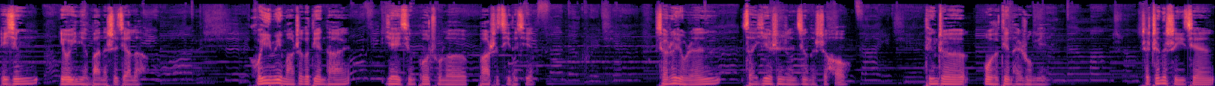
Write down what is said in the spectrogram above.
已经有一年半的时间了。回忆密码这个电台也已经播出了八十期的节目。想着有人在夜深人静的时候，听着我的电台入眠，这真的是一件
